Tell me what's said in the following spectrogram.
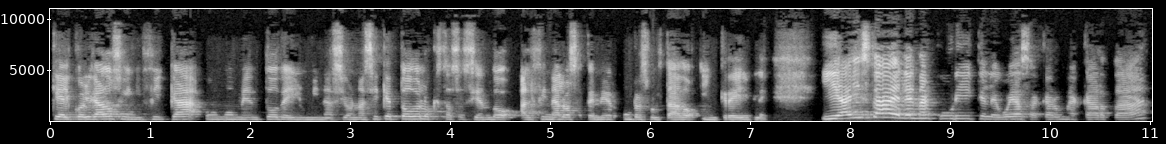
que el colgado significa un momento de iluminación. Así que todo lo que estás haciendo, al final vas a tener un resultado increíble. Y ahí está Elena Curi, que le voy a sacar una carta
